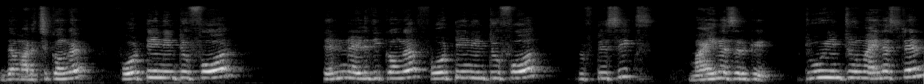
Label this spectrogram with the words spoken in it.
இதை மறைச்சிக்கோங்க. ஃபோர்டீன் இன்டூ ஃபோர் டென் எழுதிக்கோங்க. Fourteen into four fifty six minus இருக்கு two into minus ten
